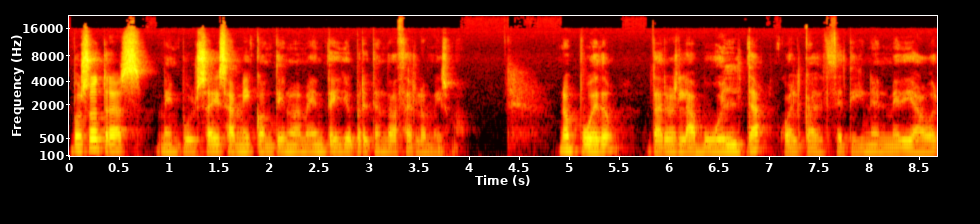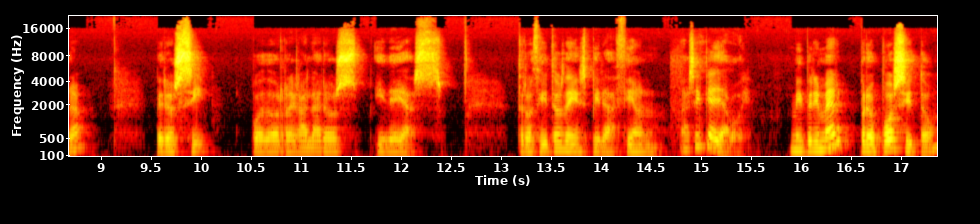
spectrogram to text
Vosotras me impulsáis a mí continuamente y yo pretendo hacer lo mismo. No puedo daros la vuelta cual calcetín en media hora, pero sí puedo regalaros ideas, trocitos de inspiración. Así que allá voy. Mi primer propósito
